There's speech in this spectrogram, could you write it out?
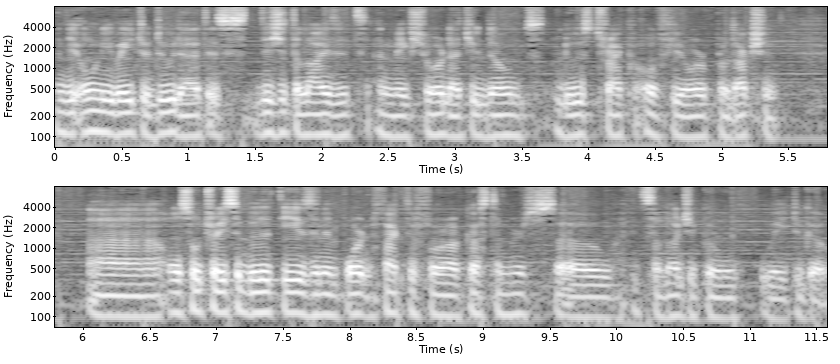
and the only way to do that is digitalize it and make sure that you don't lose track of your production. Uh, also, traceability is an important factor for our customers, so it's a logical way to go.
